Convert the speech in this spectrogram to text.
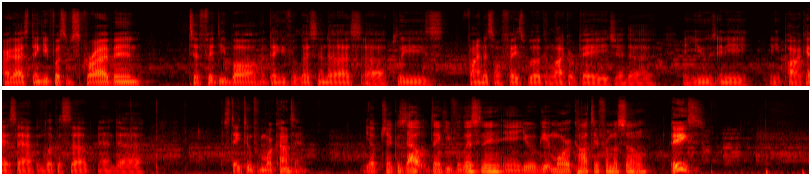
All right, guys. Thank you for subscribing to 50 Ball, and thank you for listening to us. Uh, please find us on Facebook and like our page, and uh, and use any any podcast app and look us up, and uh, stay tuned for more content. Yep, check us out. Thank you for listening, and you'll get more content from us soon. Peace.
